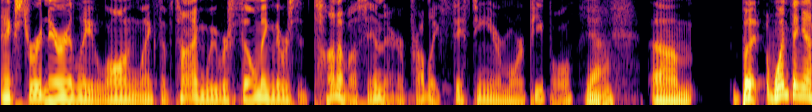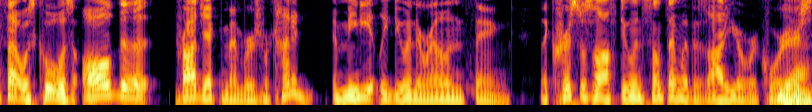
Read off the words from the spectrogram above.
an extraordinarily long length of time. We were filming. There was a ton of us in there, probably fifteen or more people. Yeah. Um, but one thing I thought was cool was all the project members were kind of immediately doing their own thing. Like Chris was off doing something with his audio recorders, Yeah.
